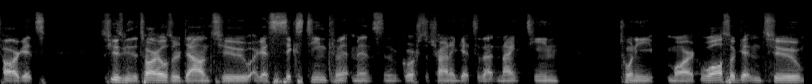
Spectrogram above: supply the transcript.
targets. Excuse me, the Tar Heels are down to I guess 16 commitments, and of course they're trying to get to that 19, 20 mark. We'll also get into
